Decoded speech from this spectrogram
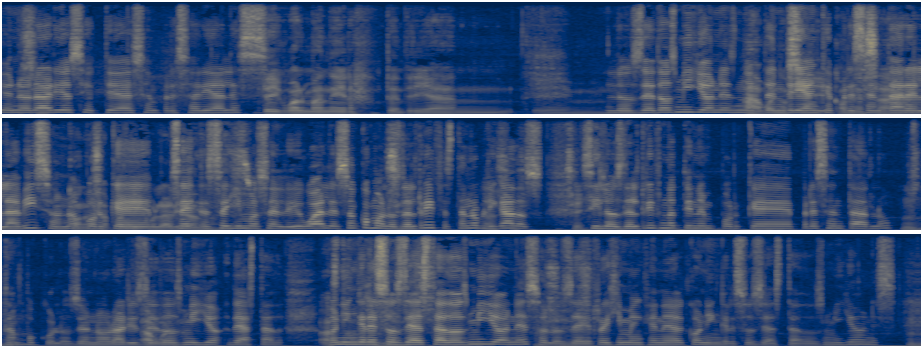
¿Y honorarios sí. y actividades empresariales? De igual manera, tendrían... Eh, los de dos millones no ah, tendrían bueno, sí, que presentar esa, el aviso, ¿no? Porque se, no seguimos el, iguales, son como los sí. del RIF, están obligados. Si los del RIF no tienen por qué presentarlo, pues uh -huh. tampoco los de honorarios ah, de bueno. dos millones, de hasta, hasta, con ingresos de hasta dos millones, o los de régimen general con ingresos de hasta dos millones. Uh -huh.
